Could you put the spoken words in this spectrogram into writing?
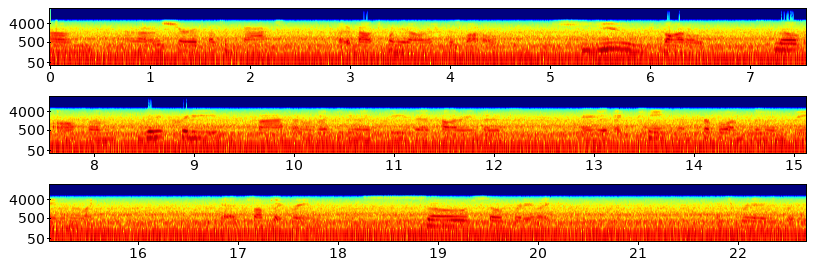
Um, I'm not really sure if that's a fact, but about twenty dollars for this bottle. Huge bottle. Smells awesome. Really pretty glass. I don't know if you can really see the coloring, but it's and it was like pink and then purple and blue and green and then like yeah, it's soft like green. so so pretty, like it's really really pretty.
